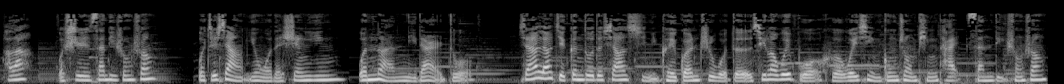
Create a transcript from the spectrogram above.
好啦，我是三 D 双双，我只想用我的声音温暖你的耳朵。想要了解更多的消息，你可以关注我的新浪微博和微信公众平台“三 D 双双”。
